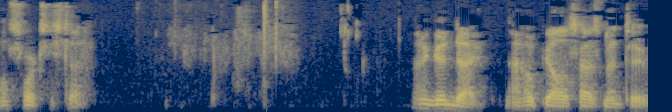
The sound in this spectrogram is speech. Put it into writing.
all sorts of stuff. And a good day. I hope y'all's has been too.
